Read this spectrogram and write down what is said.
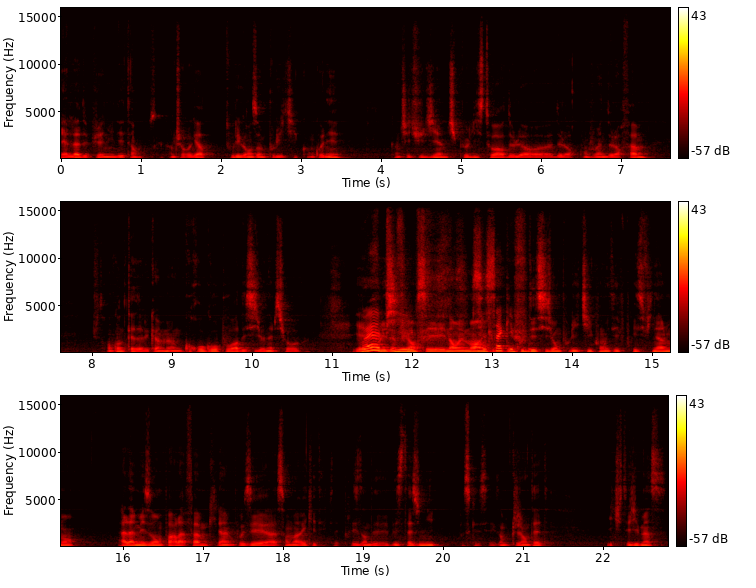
Et elle l'a depuis la nuit des temps. Parce que quand tu regardes tous les grands hommes politiques qu'on connaît, quand tu étudies un petit peu l'histoire de leur, de leur conjointe, de leur femme, tu te rends compte qu'elles avaient quand même un gros, gros pouvoir décisionnel sur eux. Et elles les influencer énormément. Et que beaucoup de décisions politiques ont été prises finalement à la maison par la femme qui l'a imposée à son mari qui était peut-être président des, des États-Unis, parce que c'est l'exemple que j'ai en tête. Et tu te dis, mince,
